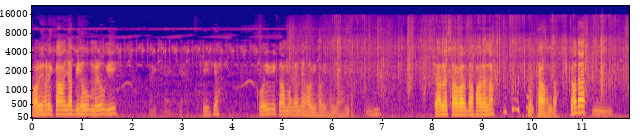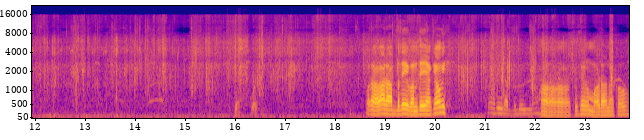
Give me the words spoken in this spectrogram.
ਹੌਲੀ ਹੌਲੀ ਕਾਮਯਾਬੀ ਹੋਊ ਮਿਲੂਗੀ। ਠੀਕ ਹੈ ਕੋਈ ਵੀ ਕੰਮ ਕਹਿੰਦੇ ਹੌਲੀ ਹੌਲੀ ਹੁੰਦਾ ਹੁੰਦਾ। ਚੱਲ ਸਬਰ ਦਾ ਫਲ ਨਾ ਮਿੱਠਾ ਹੁੰਦਾ। ਕਿਉਂ ਨੀ। ਭਰਾਵਾ ਰੱਬ ਦੇ ਬੰਦੇ ਆ ਕਿਉਂ ਵੀ? ਸਾਰੇ ਰੱਬ ਦੇ ਹੀ ਆ। ਹਾਂ ਕਿਸੇ ਨੂੰ ਮਾੜਾ ਨਾ ਕਹੋ।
